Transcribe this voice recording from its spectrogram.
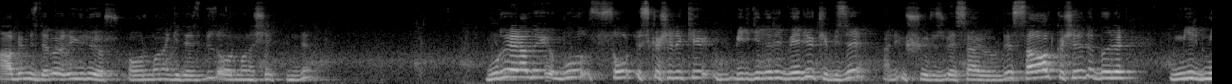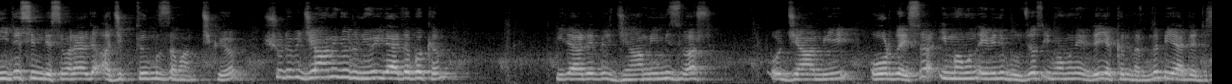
Abimiz de böyle yürüyor. Ormana gideriz biz ormana şeklinde. Burada herhalde bu sol üst köşedeki bilgileri veriyor ki bize hani üşüyoruz vesaire olur diye. Sağ alt köşede de böyle mide simgesi var herhalde acıktığımız zaman çıkıyor. Şurada bir cami görünüyor. İleride bakın. İleride bir camimiz var. O cami oradaysa imamın evini bulacağız. İmamın evi de yakınlarında bir yerdedir.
